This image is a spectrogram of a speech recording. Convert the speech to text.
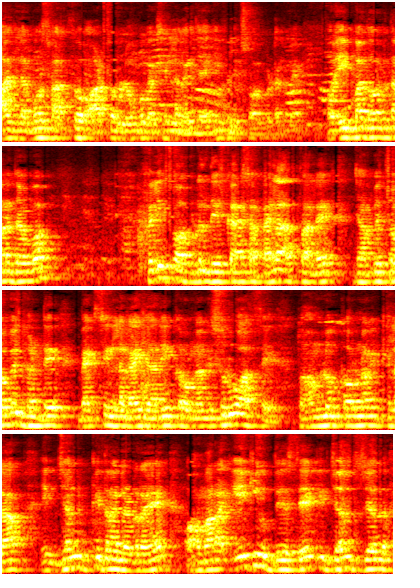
आज लगभग सात सौ, आठ सौ लोगों को वैक्सीन लगाई जाएगी फिलिक्स हॉस्पिटल में। और एक बात और बताना चाहूँगा फिलिक्स हॉस्पिटल देश का ऐसा पहला अस्पताल है जहाँ पे 24 घंटे वैक्सीन लगाई जा रही है कोरोना की शुरुआत से। तो हम लोग कोरोना के खिलाफ एक जंग की तरह लड़ रहे हैं और हमारा एक ही उद्देश्य है कि जल्द से जल्द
